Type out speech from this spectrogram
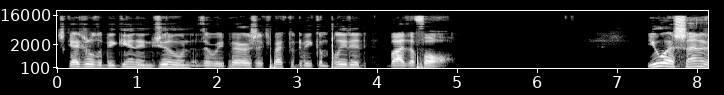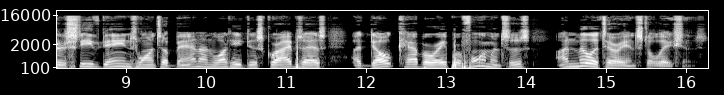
Scheduled to begin in June, the repair is expected to be completed by the fall. U.S. Senator Steve Daines wants a ban on what he describes as adult cabaret performances on military installations.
